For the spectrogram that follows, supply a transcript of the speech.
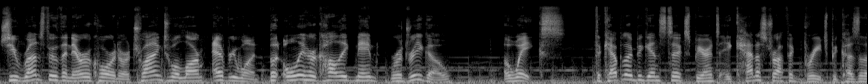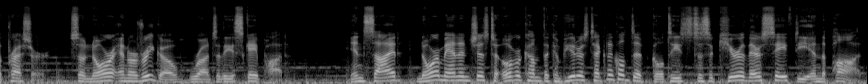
She runs through the narrow corridor trying to alarm everyone, but only her colleague named Rodrigo awakes. The Kepler begins to experience a catastrophic breach because of the pressure, so Nora and Rodrigo run to the escape pod. Inside, Nora manages to overcome the computer's technical difficulties to secure their safety in the pod.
